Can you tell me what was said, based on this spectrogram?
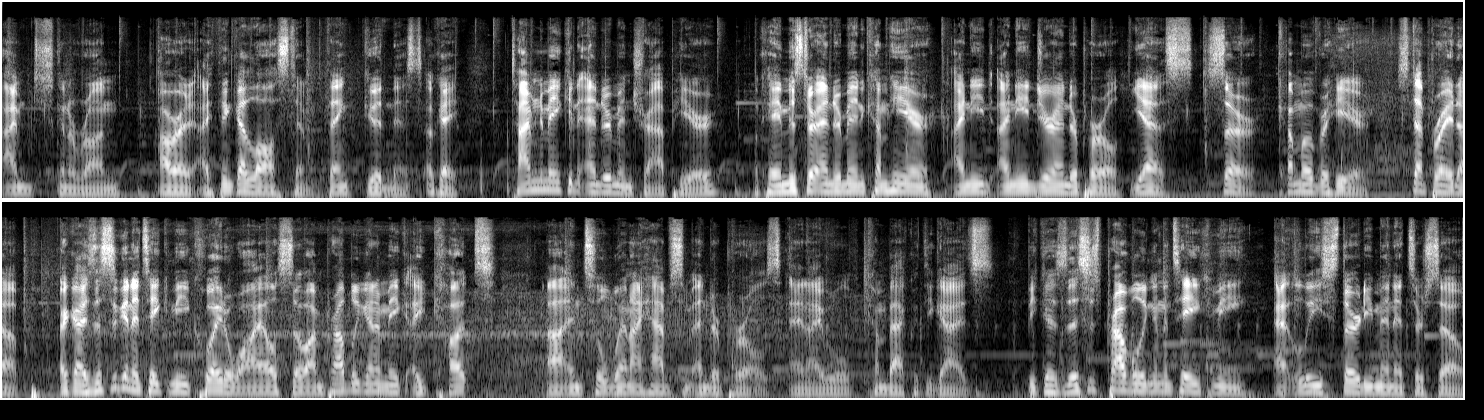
I'm just to run. All right, I think I lost him. Thank goodness. Okay, time to make an Enderman trap here. Okay, Mr. Enderman, come here. I need I need your Ender Pearl. Yes, sir. Come over here. Step right up. All right, guys, this is going to take me quite a while, so I'm probably going to make a cut uh, until when I have some ender pearls, and I will come back with you guys. Because this is probably going to take me at least 30 minutes or so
